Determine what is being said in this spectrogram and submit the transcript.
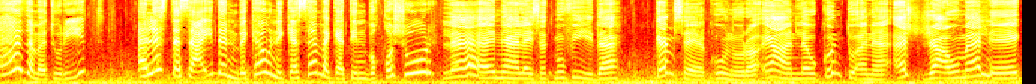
هذا ما تريد؟ ألست سعيداً بكونك سمكة بقشور؟ لا إنها ليست مفيدة. كم سيكون رائعاً لو كنت أنا أشجع ملك؟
